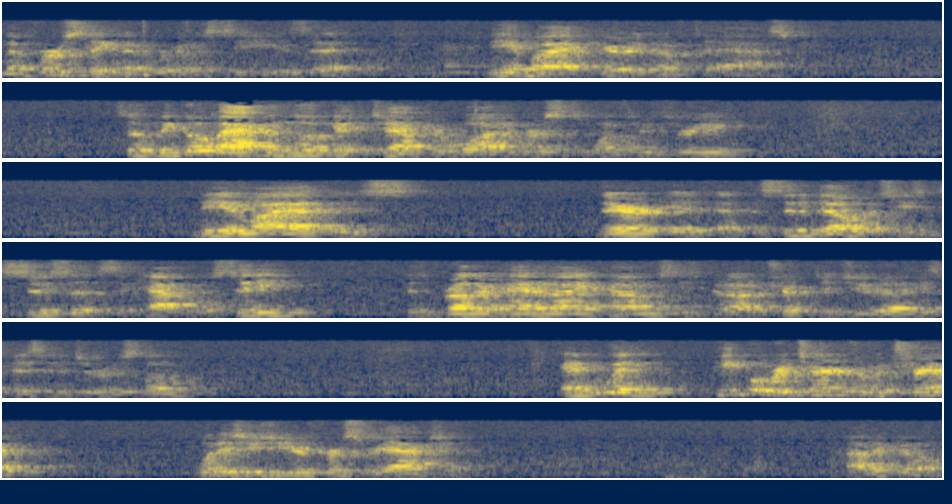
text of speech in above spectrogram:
And the first thing that we're going to see is that Nehemiah cared enough to ask. So if we go back and look at chapter 1, verses 1 through 3, Nehemiah is there at the citadel, which he's in Susa, it's the capital city. His brother Hanani comes. He's been on a trip to Judah. He's visited Jerusalem. And when people return from a trip, what is usually your first reaction? How'd it go?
